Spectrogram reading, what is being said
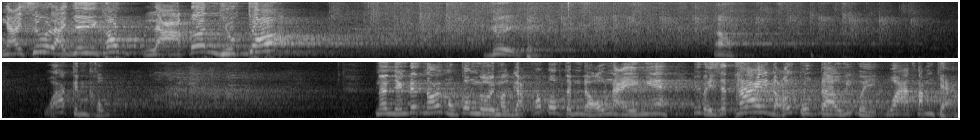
ngày xưa là gì không? Là tên vượt chó. Ghê thiệt. À. quá kinh khủng. Nên những đức nói một con người mà gặp pháp môn tịnh độ này nghe, quý vị sẽ thay đổi cuộc đời quý vị qua tâm trạng.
